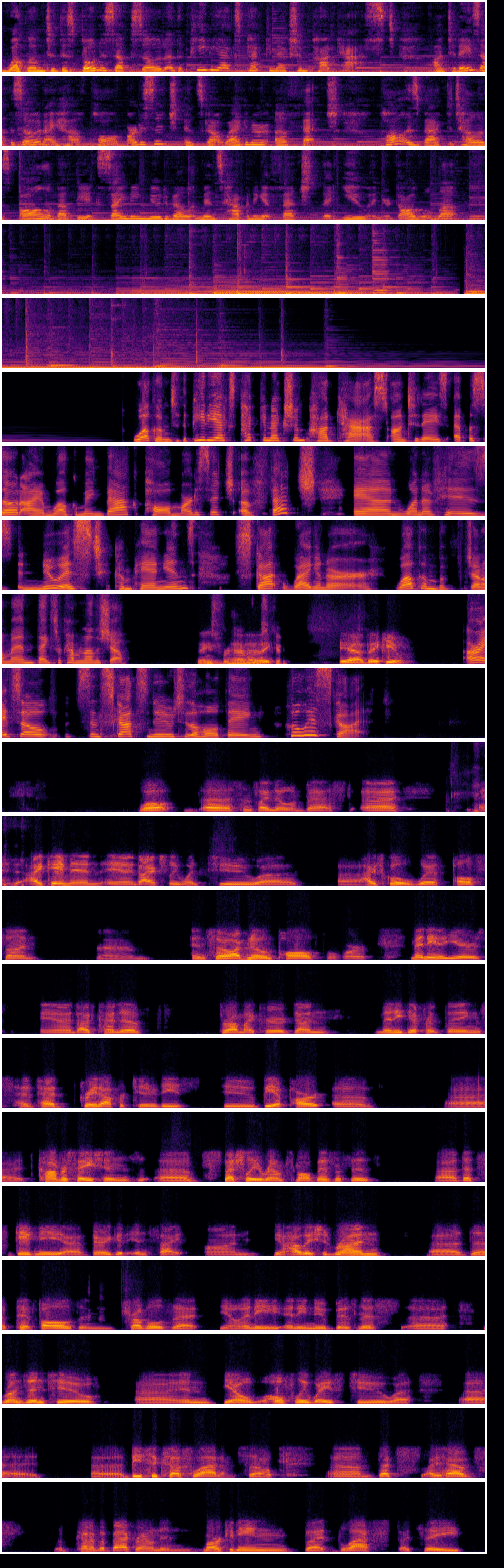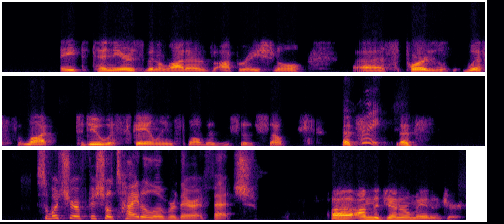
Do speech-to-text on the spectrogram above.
Welcome to this bonus episode of the PDX Pet Connection podcast. On today's episode, I have Paul Mardesich and Scott Waggener of Fetch. Paul is back to tell us all about the exciting new developments happening at Fetch that you and your dog will love. Welcome to the PDX Pet Connection podcast. On today's episode, I am welcoming back Paul Mardesich of Fetch and one of his newest companions, Scott Waggener. Welcome, gentlemen. Thanks for coming on the show. Thanks for having uh, us. Yeah, thank you. All right. So, since Scott's new to the whole thing, who is Scott? Well, uh, since I know him best, uh, I came in and I actually went to uh, uh, high school with Paul's son. Um, and so I've known Paul for many years and I've kind of throughout my career done many different things, have had great opportunities to be a part of uh, conversations, especially around small businesses. Uh, that's gave me a very good insight on you know how they should run, uh, the pitfalls and troubles that you know any any new business uh, runs into, uh, and you know hopefully ways to uh, uh, be successful at them. So um, that's I have kind of a background in marketing, but the last I'd say eight to ten years has been a lot of operational support with a lot to do with scaling small businesses. So that's Great. that's so, what's your official title over there at Fetch? Uh, I'm the general manager.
